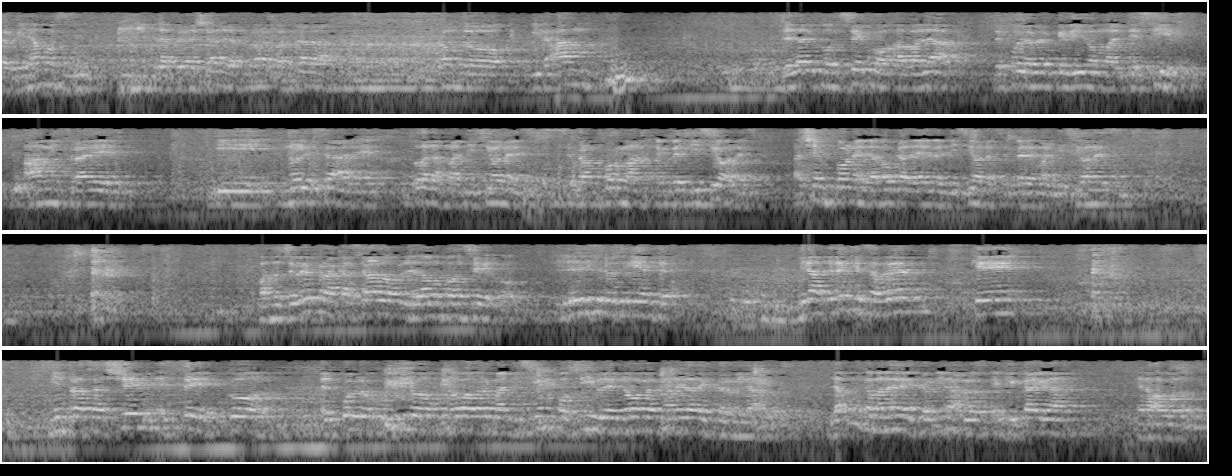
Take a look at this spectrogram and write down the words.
terminamos la peralla de la semana pasada cuando Bilham le da el consejo a Balak después de haber querido maldecir a Am Israel y no le sale, todas las maldiciones se transforman en bendiciones. Hashem pone en la boca de él bendiciones en vez de maldiciones. Cuando se ve fracasado le da un consejo y le dice lo siguiente, mira, tenés que saber que mientras Hashem esté con el pueblo judío no va a haber maldición posible, no va a haber manera de exterminarlos. La única manera de exterminarlos es que caigan en abonos,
